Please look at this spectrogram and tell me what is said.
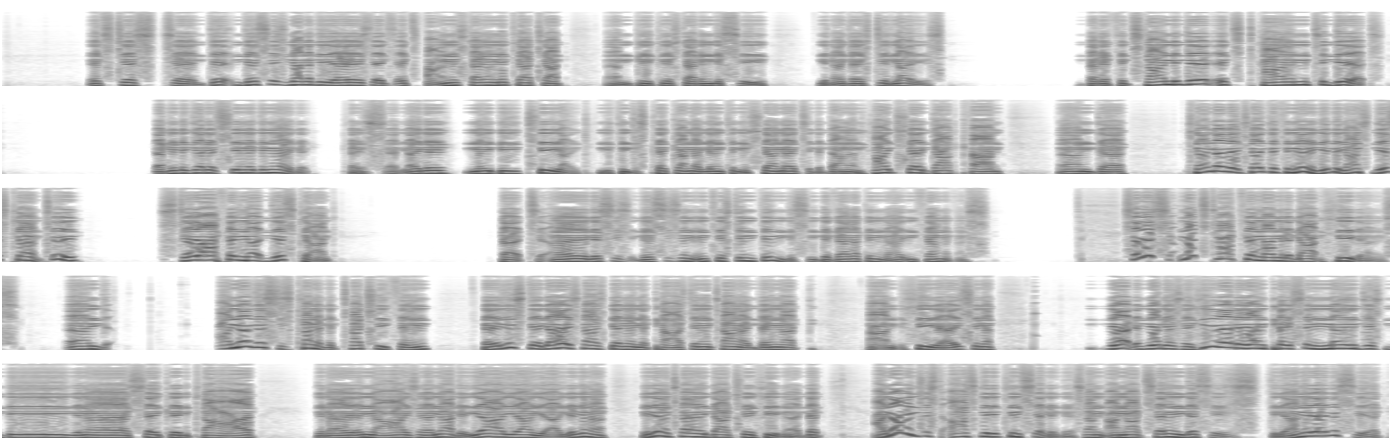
It's just, uh, th- this is one of the areas that's it's finally starting to catch up and people are starting to see, you know, those delays. But if it's time to do it, it's time to do it. Better to get it sooner than later, because uh, later may be too late. You can just click on the link in the show notes at thebrianhydeshow.com, and uh, Kendall will take it from there and give you a nice discount, too. Still offering that discount. But, oh, this is, this is an interesting thing to see developing right in front of us. So let's, let's talk for a moment about heroes. And I know this is kind of a touchy thing, or at least it always has been in the past. Anytime I bring up um, heroes, you know, what what is a hero to one person may just be, you know, a sacred cow, you know, in the eyes of another. Yeah, yeah, yeah. You're gonna you're gonna tell me about your hero, but I want to just ask you to consider this. I'm, I'm not saying this is the only way to see it,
